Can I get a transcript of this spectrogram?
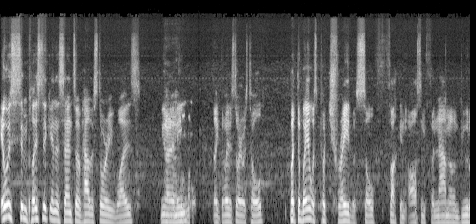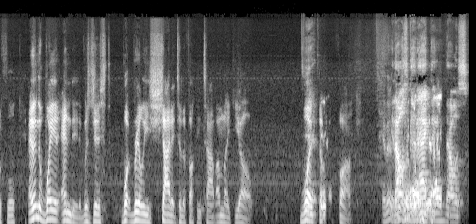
it was simplistic in the sense of how the story was. You know what I mm-hmm. mean? Like the way the story was told. But the way it was portrayed was so fucking awesome, phenomenal, and beautiful. And then the way it ended was just what really shot it to the fucking top. I'm like, yo, what the fuck? Yeah, that was good acting. That was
